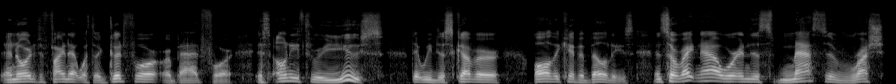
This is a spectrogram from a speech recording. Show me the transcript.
in order to find out what they're good for or bad for. It's only through use that we discover all the capabilities. And so right now we're in this massive rush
